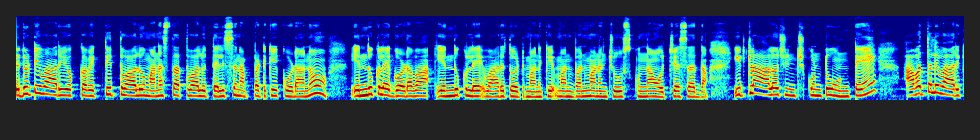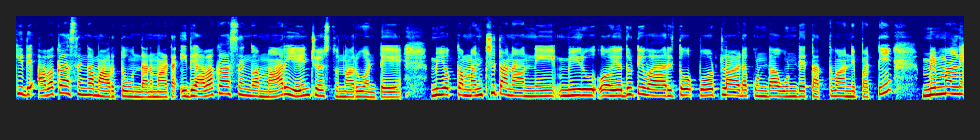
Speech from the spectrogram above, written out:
ఎదుటి వారి యొక్క వ్యక్తిత్వాలు మనస్తత్వాలు తెలిసినప్పటికీ కూడాను ఎందుకులే గొడవ ఎందుకులే వారితోటి మనకి మన పని మనం చూసుకుందాం వచ్చేసేద్దాం. ఇట్లా ఆలోచించుకుంటూ ఉంటే అవతలి వారికి ఇది అవకాశంగా మారుతూ ఉందన్నమాట. ఇది అవకాశంగా మారి ఏం చేస్తున్నారు అంటే మీ యొక్క మంచితనాన్ని మీరు ఎదుటి వారితో పోట్లాడకుండా ఉండే తత్వాన్ని బట్టి మిమ్మల్ని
